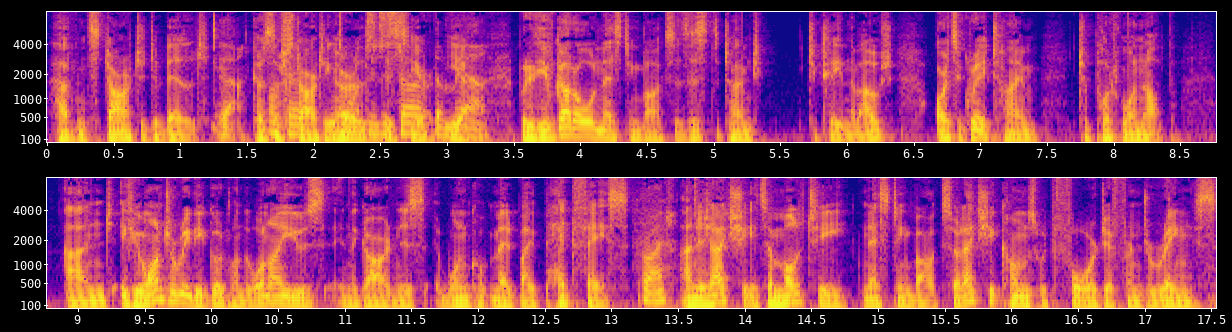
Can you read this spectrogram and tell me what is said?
haven't started to build Yeah, because they're starting early this year. them, yeah. But if you've got old nesting boxes, this is the time to, to clean them out, or it's a great time to put one up. And if you want a really good one, the one I use in the garden is one made by Pet Face. Right. And it actually it's a multi nesting box, so it actually comes with four different rings,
